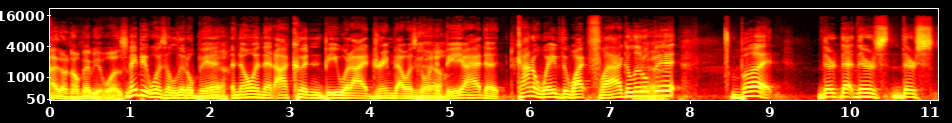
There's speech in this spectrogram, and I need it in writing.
I don't know. Maybe it was. Maybe it was a little bit Yeah. knowing that I couldn't be what I had dreamed I was going Yeah. to be. I had to kind of wave the white flag a little Yeah. bit, but there that there's there's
